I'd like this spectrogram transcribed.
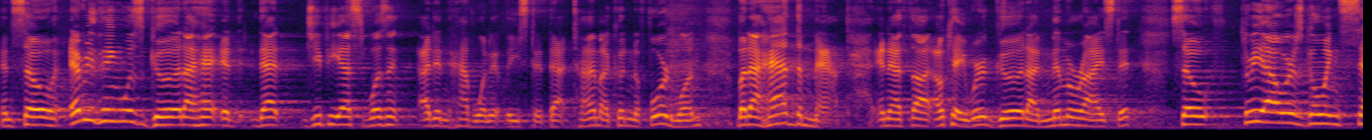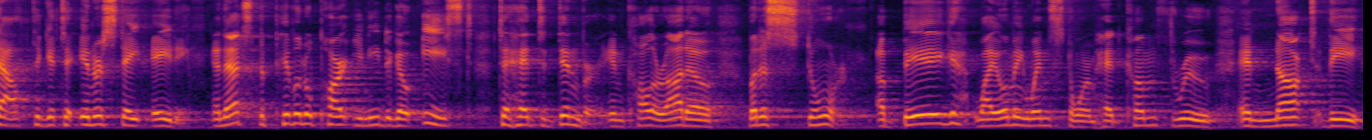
And so everything was good. I had that GPS wasn't, I didn't have one at least at that time. I couldn't afford one, but I had the map, and I thought, okay, we're good. I memorized it. So three hours going south to get to Interstate 80. And that's the pivotal part. You need to go east to head to Denver in Colorado. But a storm, a big Wyoming windstorm had come through and knocked the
